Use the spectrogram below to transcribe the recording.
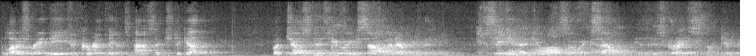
and let us read the Corinthians passage together. But just as you excel in everything, see that you also excel in this grace of giving.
